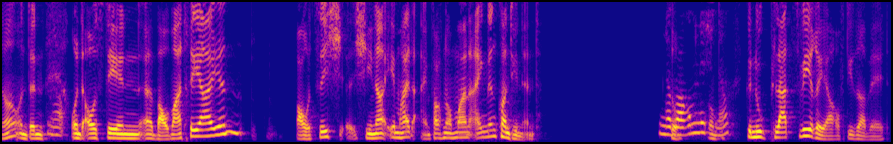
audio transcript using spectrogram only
Ne? Und, dann, Ja. und aus den äh, Baumaterialien baut sich China eben halt einfach nochmal einen eigenen Kontinent. Na, So. warum nicht, ne? Genug Platz wäre ja auf dieser Welt.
